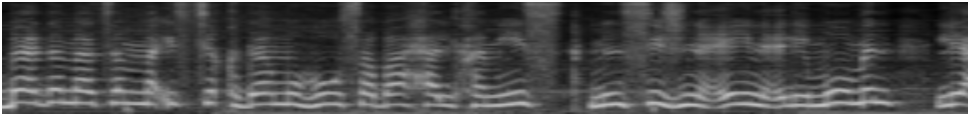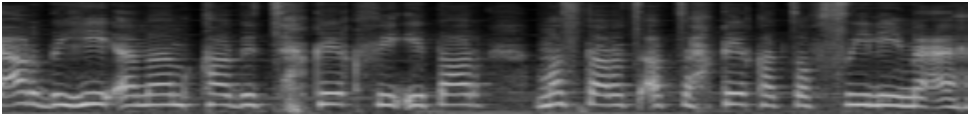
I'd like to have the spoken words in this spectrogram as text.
بعدما تم استقدامه صباح الخميس من سجن عين علي مومن لعرضه أمام قاضي التحقيق في إطار مسطرة التحقيق التفصيلي معه.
